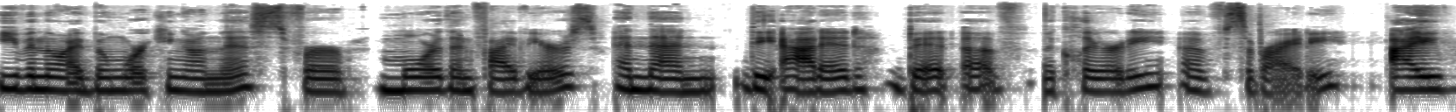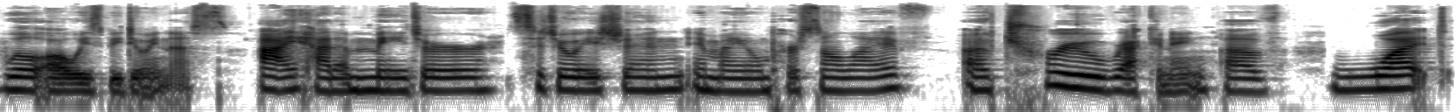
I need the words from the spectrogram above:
even though I've been working on this for more than five years, and then the added bit of the clarity of sobriety, I will always be doing this. I had a major situation in my own personal life, a true reckoning of what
